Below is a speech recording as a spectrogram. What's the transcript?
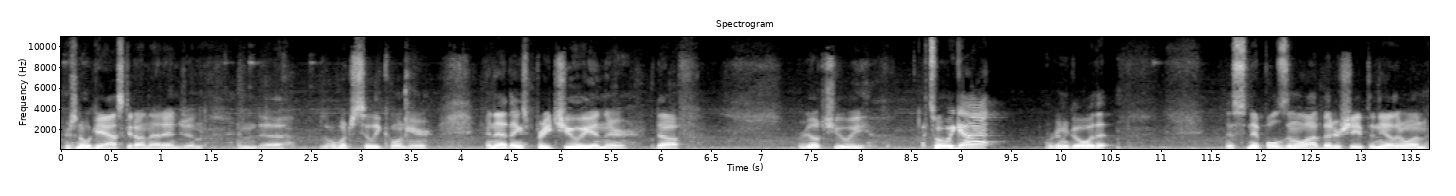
There's no gasket on that engine, and uh, there's a whole bunch of silicone here. And that thing's pretty chewy in there, Duff. Real chewy. That's what we got. We're gonna go with it. This nipple's in a lot better shape than the other one,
